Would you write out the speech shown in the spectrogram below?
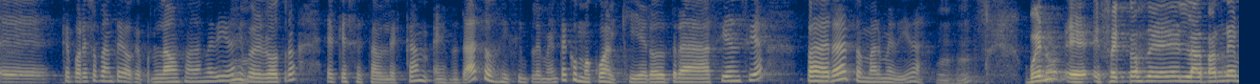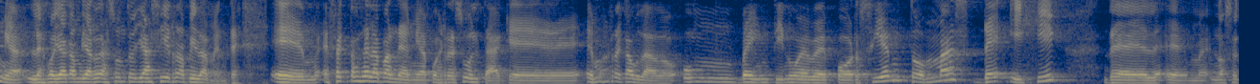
eh, Que por eso planteo que por un lado son las medidas y por el otro el que se establezcan eh, datos y simplemente como cualquier otra ciencia para tomar medidas. Bueno, eh, efectos de la pandemia. Les voy a cambiar de asunto ya así rápidamente. Eh, efectos de la pandemia. Pues resulta que hemos recaudado un 29% más de IGIC del, eh, no sé,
